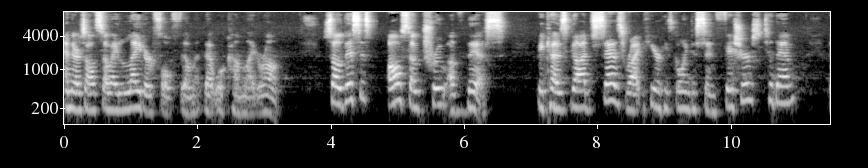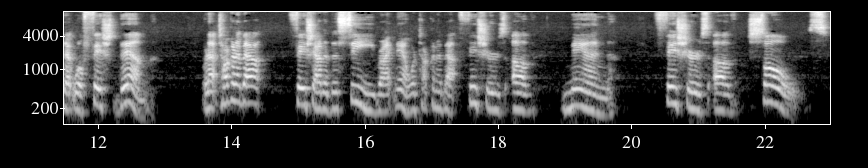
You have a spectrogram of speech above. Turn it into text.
and there's also a later fulfillment that will come later on. So this is also true of this because God says right here He's going to send fishers to them that will fish them. We're not talking about fish out of the sea right now. We're talking about fishers of men, fishers of souls.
